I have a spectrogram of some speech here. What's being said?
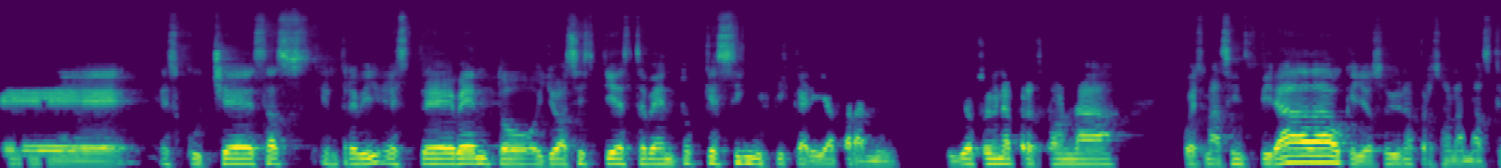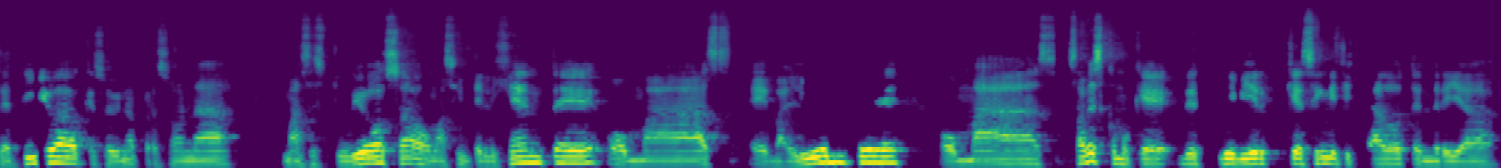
eh, escuché esas este evento o yo asistí a este evento, ¿qué significaría para mí? Yo soy una persona pues más inspirada o que yo soy una persona más creativa o que soy una persona más estudiosa o más inteligente o más eh, valiente o más, ¿sabes? Como que describir qué significado tendría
